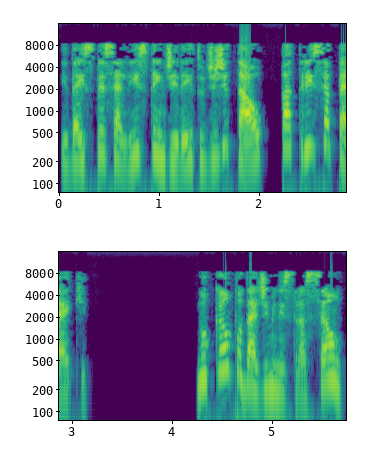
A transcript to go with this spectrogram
e da especialista em direito digital, Patrícia Peck. No campo da administração,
